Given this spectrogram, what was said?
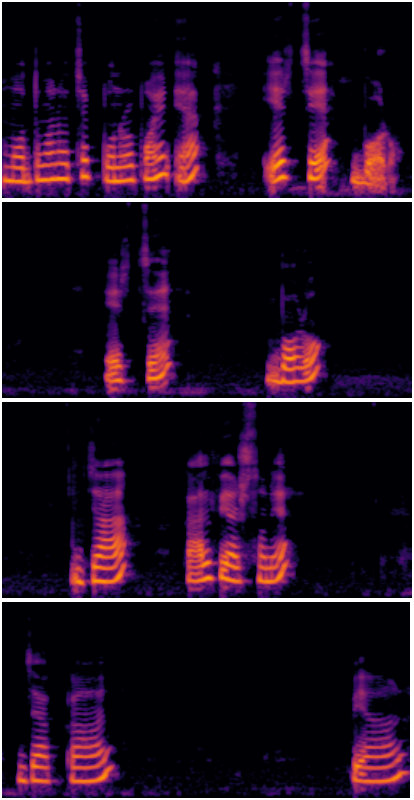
মধ্যমার হচ্ছে পনেরো পয়েন্ট এক, এর চেয়ে বড়। এর চেয়ে বড় যা কাল পেয়ারসনের, যা কাল পেয়ারসনের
